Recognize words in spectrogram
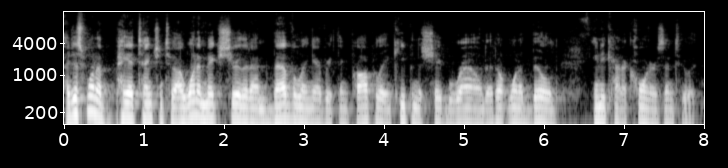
I just want to pay attention to, I want to make sure that I'm beveling everything properly and keeping the shape round. I don't want to build any kind of corners into it.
